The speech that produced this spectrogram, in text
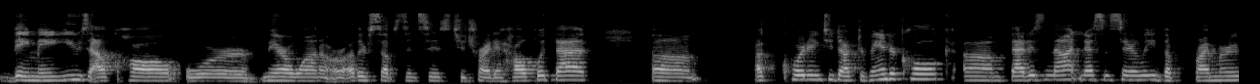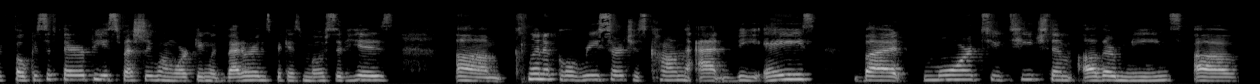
They may use alcohol or marijuana or other substances to try to help with that. Um, according to Dr. van der Kolk, um, that is not necessarily the primary focus of therapy, especially when working with veterans, because most of his um, clinical research has come at VAs, but more to teach them other means of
